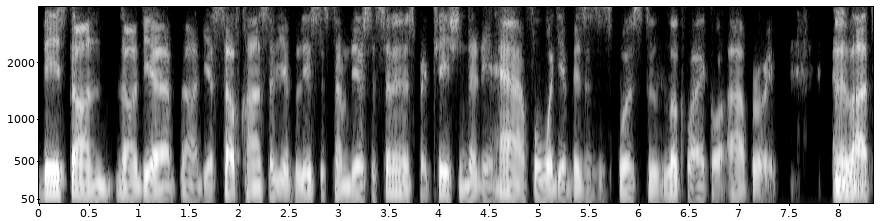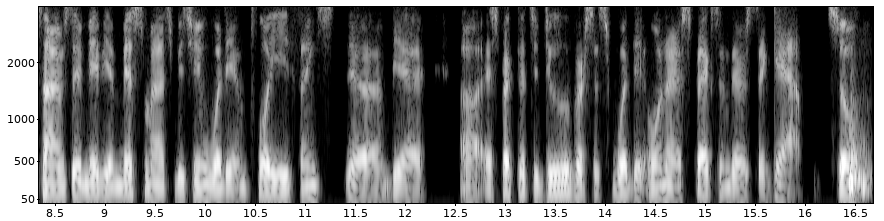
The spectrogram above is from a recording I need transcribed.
Based on you know, their uh, their self concept, their belief system, there's a certain expectation that they have for what their business is supposed to look like or operate. And mm-hmm. a lot of times there may be a mismatch between what the employee thinks they're, they're uh, expected to do versus what the owner expects, and there's the gap. So,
